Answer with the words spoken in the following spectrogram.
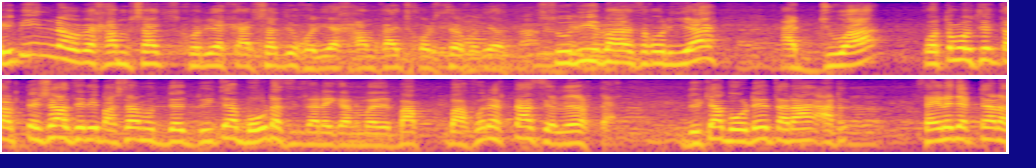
বিভিন্নভাবে খাম সাজ করিয়া, কারসাজ করিয়া খাম কাজ করছে করিয়া, চুরি মাছ করিয়া আর জুয়া। প্রথম হচ্ছে তার পেশা আছে বাসার মধ্যে দুইটা বোর্ড আছিল তার এখানে বাপ বাপর একটা, ছেলের একটা। দুইটা বোর্ডে তারা আট চার হাজার টাকা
